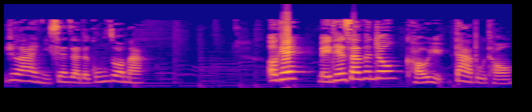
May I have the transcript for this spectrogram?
热爱你现在的工作吗？OK，每天三分钟口语大不同。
